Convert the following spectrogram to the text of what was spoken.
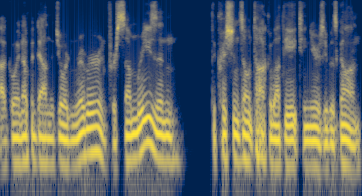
uh, going up and down the Jordan River. And for some reason, the Christians don't talk about the 18 years he was gone.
